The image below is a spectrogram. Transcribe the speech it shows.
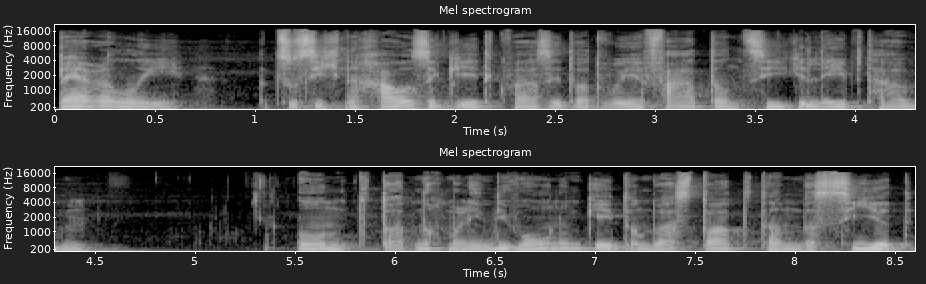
Beverly zu sich nach Hause geht, quasi dort, wo ihr Vater und sie gelebt haben, und dort nochmal in die Wohnung geht und was dort dann passiert,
